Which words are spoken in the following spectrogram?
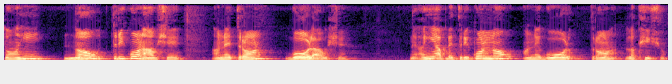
તો અહીં નવ ત્રિકોણ આવશે અને ત્રણ ગોળ આવશે. ને અહીં આપણે ત્રિકોણ નવ અને ગોળ ત્રણ લખીશું.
